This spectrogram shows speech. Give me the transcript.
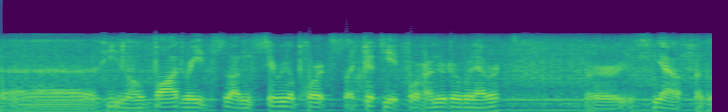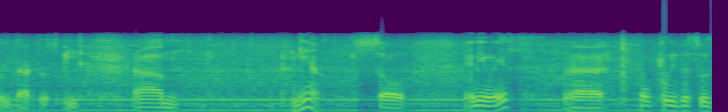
uh, you know baud rates on serial ports like 58400 or whatever. Or yeah I believe that's the speed. Um, yeah so anyways uh, hopefully this was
